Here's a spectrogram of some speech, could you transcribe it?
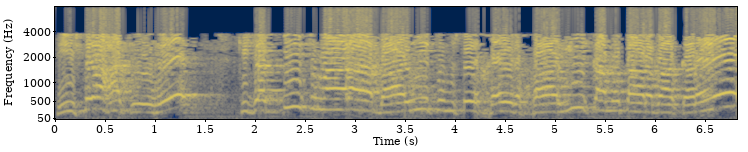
تیسرا حق یہ ہے کہ جب بھی تمہارا بھائی تم سے خیر خواہی کا مطالبہ کرے،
